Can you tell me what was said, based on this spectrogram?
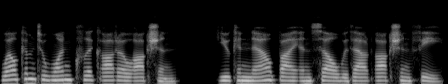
Welcome to One Click Auto Auction. You can now buy and sell without auction fee.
